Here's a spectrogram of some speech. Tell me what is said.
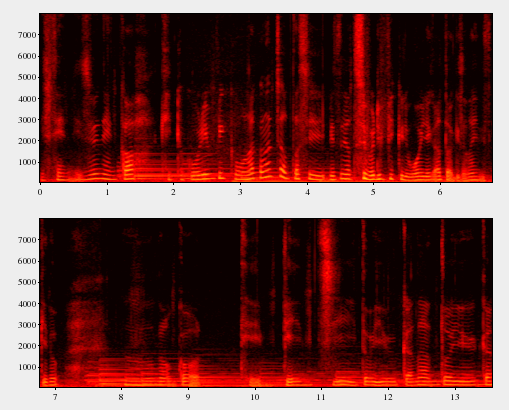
う。2020年か。結局オリンピックもなくなっちゃったし別に私オリンピックに思い入れがあったわけじゃないんですけど。うんなんか天変地異というかなんというか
